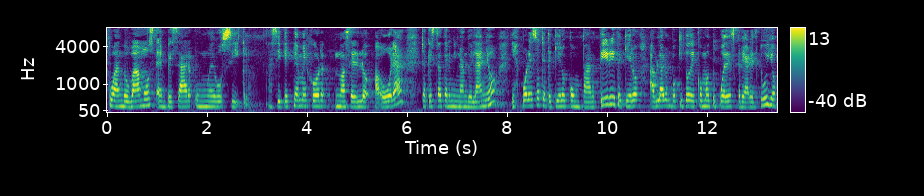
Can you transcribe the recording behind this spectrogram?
cuando vamos a empezar un nuevo ciclo. Así que qué mejor no hacerlo ahora, ya que está terminando el año. Y es por eso que te quiero compartir y te quiero hablar un poquito de cómo tú puedes crear el tuyo.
